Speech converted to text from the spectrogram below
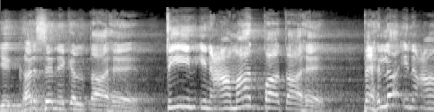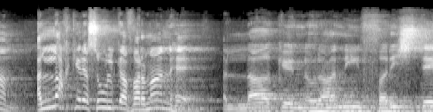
ये घर से निकलता है, तीन इनामात पाता है। पहला इनाम अल्लाह के रसूल का फरमान है, अल्लाह के नूरानी फरिश्ते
